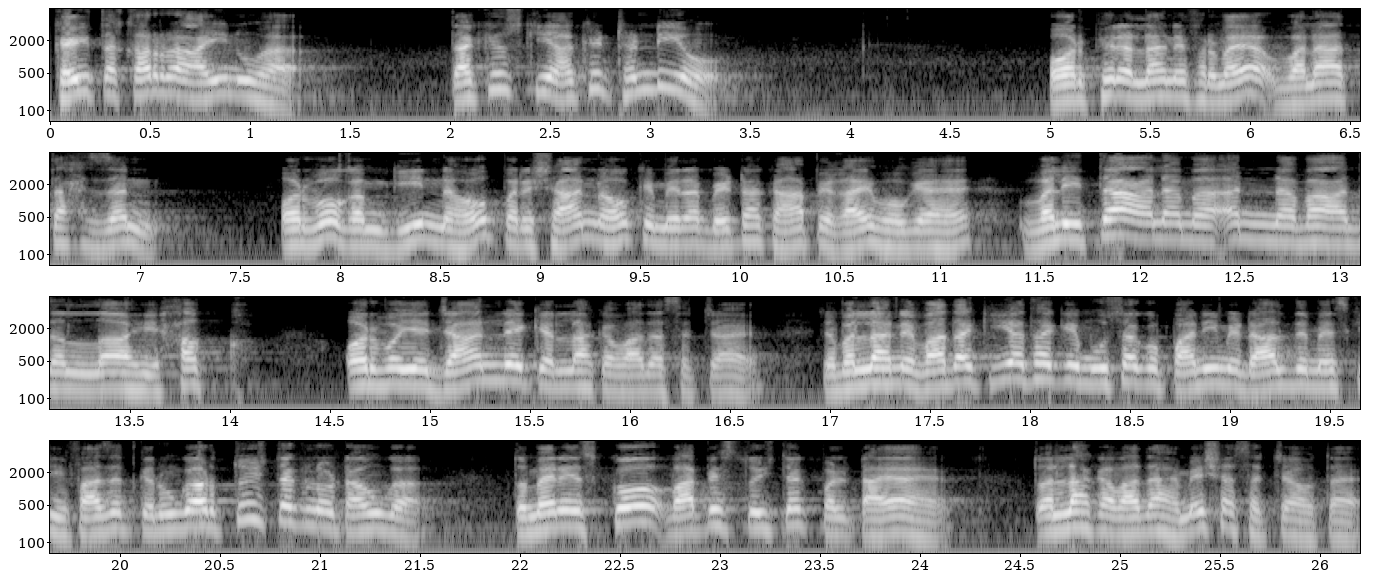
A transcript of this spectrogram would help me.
کئی تقرر آئین ہوا تاکہ اس کی آنکھیں ٹھنڈی ہوں۔ اور پھر اللہ نے فرمایا، ولا تحزن اور وہ غمگین نہ ہو، پریشان نہ ہو کہ میرا بیٹا کہاں پہ غائب ہو گیا ہے۔ ولی تعلم ان وعد اللہ حق۔ اور وہ یہ جان لے کہ اللہ کا وعدہ سچا ہے۔ جب اللہ نے وعدہ کیا تھا کہ موسا کو پانی میں ڈال دے، میں اس کی حفاظت کروں گا اور تجھ تک لوٹاؤں گا، تو میں نے اس کو واپس تجھ تک پلٹایا ہے۔ تو اللہ کا وعدہ ہمیشہ سچا ہوتا ہے۔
